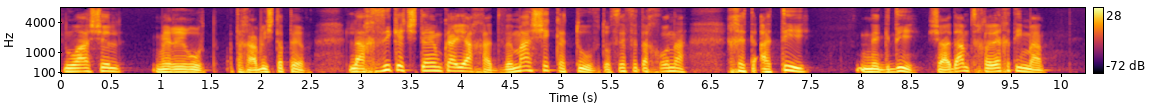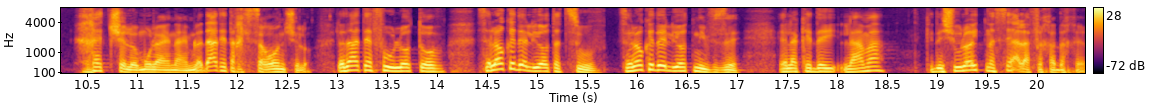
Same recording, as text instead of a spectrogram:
תנועה של מרירות, אתה חייב להשתפר. להחזיק את שתיהם כיחד, ומה שכתוב, תוספת אחרונה, חטאתי נגדי, שהאדם צריך ללכת עם החטא שלו מול העיניים, לדעת את החיסרון שלו, לדעת איפה הוא לא טוב, זה לא כדי להיות עצוב, זה לא כדי להיות נבזה, אלא כדי, למה? כדי שהוא לא יתנסה על אף אחד אחר.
